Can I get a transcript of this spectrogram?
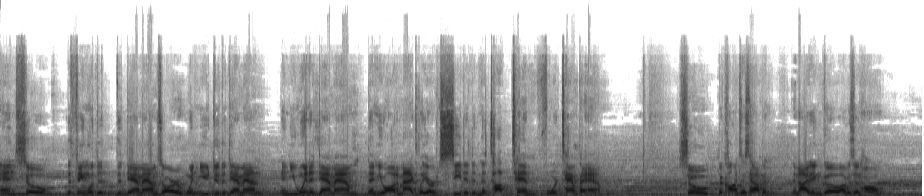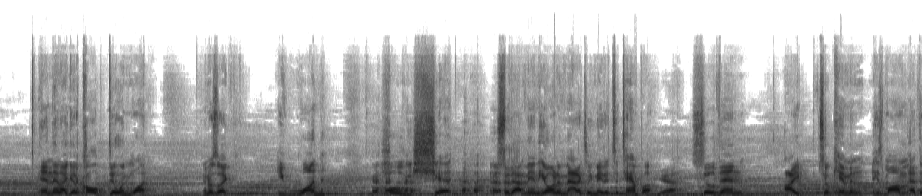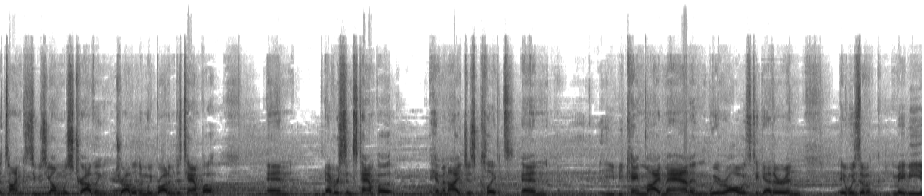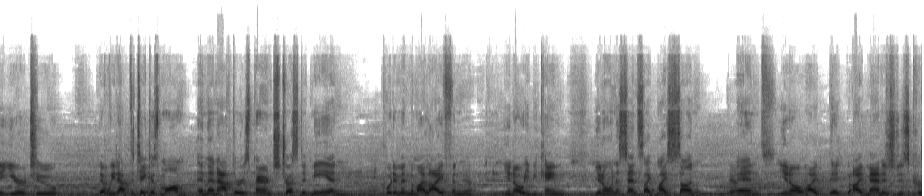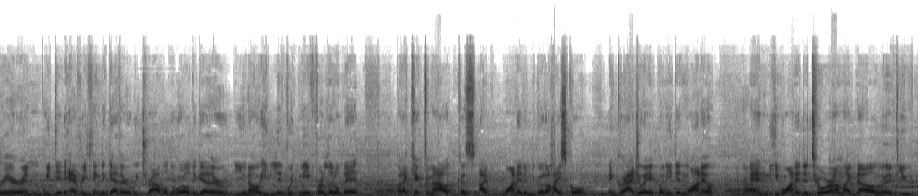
And so the thing with the, the Damn Ams are when you do the Damn Am and you win a Damn Am, then you automatically are seated in the top 10 for Tampa Am. So the contest happened, and I didn't go. I was at home, and then I get a call. Dylan won, and I was like, "He won? Holy shit!" So that meant he automatically made it to Tampa. Yeah. So then I took him and his mom at the time because he was young was traveling traveled and we brought him to Tampa. And ever since Tampa him and I just clicked and he became my man and we were always together. And it was a maybe a year or two that we'd have to take his mom and then after his parents trusted me and put him into my life and you know he became you know in a sense like my son And you know, I I managed his career, and we did everything together. We traveled the world together. You know, he lived with me for a little bit, but I kicked him out because I wanted him to go to high school and graduate, but he didn't want to, uh-huh. and he wanted to tour, and I'm like, no, if you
